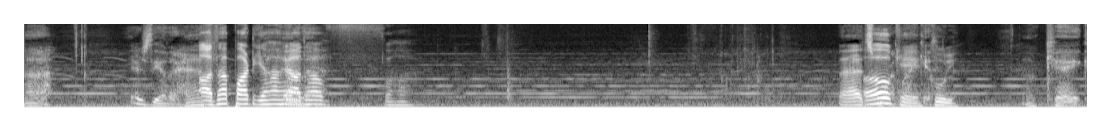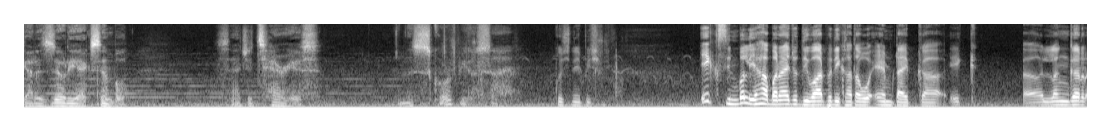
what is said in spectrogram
Ah. There's the other half. आधा पार्ट यहाँ है आधा वहाँ That's okay like. Cool Okay, got a zodiac symbol. Sagittarius. And the Scorpio sign. कुछ नहीं पीछे एक सिंबल यहाँ बना है जो दीवार पे दिखा था वो एम टाइप का एक लंगर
